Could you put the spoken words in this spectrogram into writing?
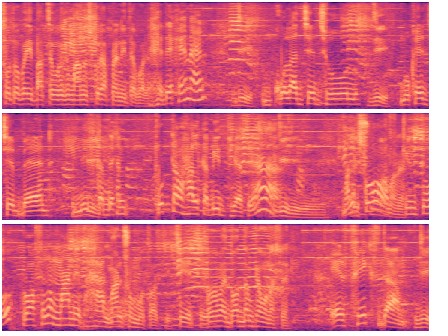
ছোট এই বাচ্চাগুলোকে মানুষ করে আপনারা নিতে পারেন। দেখেন জি। গলার যে ঝোল জি। মুখের যে ব্যান্ড নিচটা দেখেন ঠোঁটটাও হালকা বৃদ্ধি আছে হ্যাঁ? জি জি জি। মানে ক্রস কিন্তু ক্রস হলো মানে ভালো। মানসম্মত আর কি। জি, জি। ভাই দরদাম কেমন আছে এর ফিক্স দাম। জি।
